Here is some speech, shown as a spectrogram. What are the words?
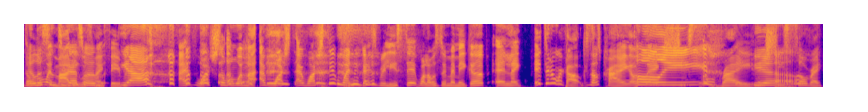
the I one listen with to you guys was when my favorite. Yeah, I've watched the one with my. I've watched. I watched it when you guys released it while I was doing my makeup, and like it didn't work out because I was crying. I was like, she's so right. Like, Yeah. she's so right.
